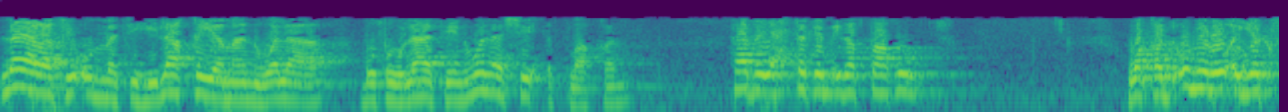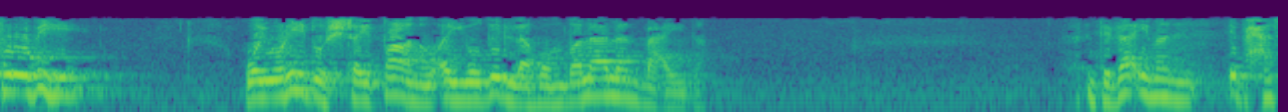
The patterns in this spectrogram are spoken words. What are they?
لا يرى في أمته لا قيما ولا بطولات ولا شيء إطلاقا. هذا يحتكم إلى الطاغوت. وقد أمروا أن يكفروا به. ويريد الشيطان أن يضلهم ضلالا بعيدا. أنت دائما ابحث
